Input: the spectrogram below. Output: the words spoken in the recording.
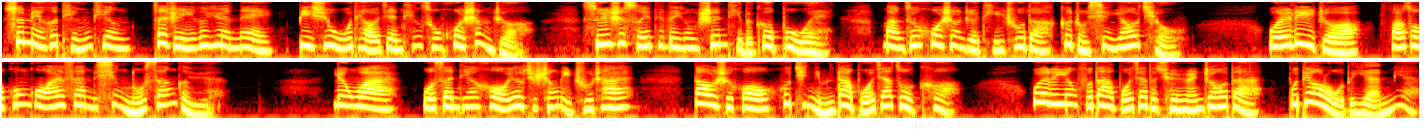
孙敏和婷婷在这一个月内必须无条件听从获胜者，随时随地的用身体的各部位满足获胜者提出的各种性要求。违例者罚做公共 SM 性奴三个月。另外，我三天后要去省里出差，到时候会去你们大伯家做客。为了应付大伯家的全员招待，不掉了我的颜面，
